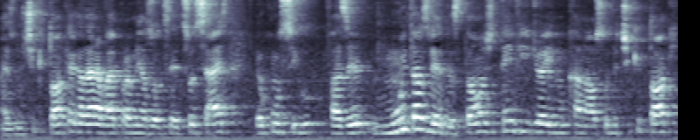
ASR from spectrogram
mas no TikTok a galera vai para minhas outras redes sociais, eu consigo fazer muitas vendas. Então tem vídeo aí no canal sobre TikTok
